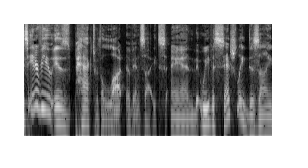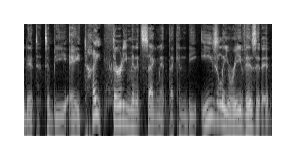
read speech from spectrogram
This interview is packed with a lot of insights, and we've essentially designed it to be a tight 30 minute segment that can be easily revisited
